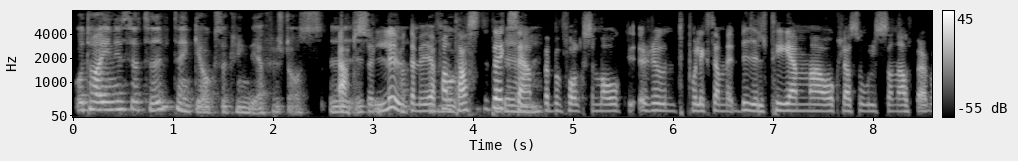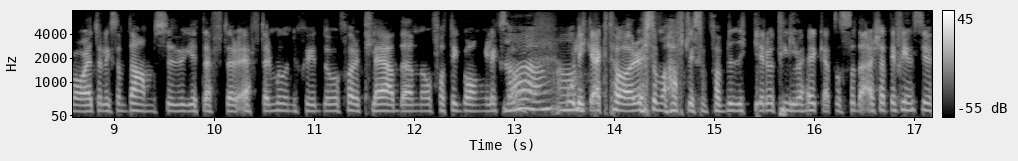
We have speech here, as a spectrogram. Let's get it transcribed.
Och ta initiativ tänker jag också kring det förstås. I, Absolut, i, vi har fantastiska exempel på folk som har åkt runt på liksom Biltema och Clas Olsson allt vad det varit och liksom dammsugit efter, efter munskydd och förkläden och fått igång liksom ja, ja. olika aktörer som har haft liksom fabriker och tillverkat och så där. Så att det finns ju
